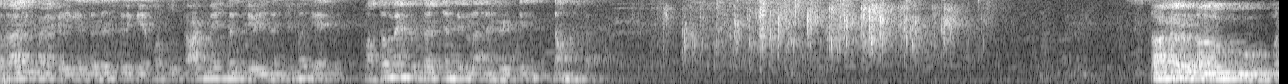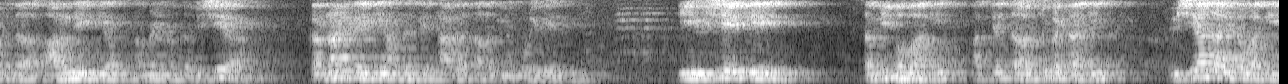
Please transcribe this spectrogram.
ಪದಾಧಿಕಾರಿಗಳಿಗೆ, ಸದಸ್ಯರಿಗೆ ಮತ್ತು ತಾಳ್ಮೆಯಿಂದ ಕೇಳಿದ ನಿಮಗೆ ಮತ್ತೊಮ್ಮೆ ಕೃತಜ್ಞತೆಗಳನ್ನು ಹೇಳ್ತೀನಿ. ನಮಸ್ಕಾರ. ಸಾಗರ ತಾಲೂಕು ಮಠದ ಆರನೇ ಇತಿಹಾಸ ಸಮ್ಮೇಳನದ ವಿಷಯ ಕರ್ನಾಟಕ ಇತಿಹಾಸಕ್ಕೆ ಸಾಗರ ತಾಲೂಕಿನ ಕೊಡುಗೆ ಅಂತೀನಿ. ಈ ವಿಷಯಕ್ಕೆ ಸಮೀಪವಾಗಿ, ಅತ್ಯಂತ ಅಚ್ಚುಕಟ್ಟಾಗಿ, ವಿಷಯಾಧಾರಿತವಾಗಿ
